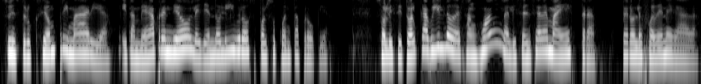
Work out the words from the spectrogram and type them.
su instrucción primaria y también aprendió leyendo libros por su cuenta propia. Solicitó al Cabildo de San Juan la licencia de maestra, pero le fue denegada.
